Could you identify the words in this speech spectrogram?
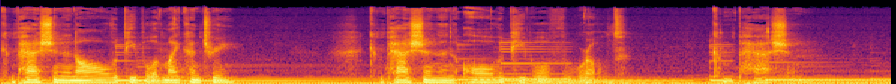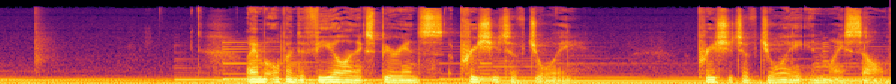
compassion in all the people of my country, compassion in all the people of the world. Compassion. I am open to feel and experience appreciative joy, appreciative joy in myself,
